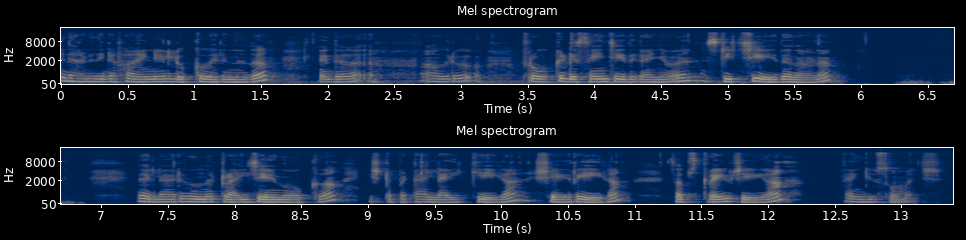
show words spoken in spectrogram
ഇതാണ് ഇതിന്റെ ഫൈനൽ ലുക്ക് വരുന്നത്. ഇത് ആ ഒരു ഫ്രോക്ക് ഡിസൈൻ ചെയ്ത് കഴിഞ്ഞവൻ സ്റ്റിച്ച് ചെയ്തതാണ്. ഇതെല്ലാവരും ഒന്ന് ട്രൈ ചെയ്ത് നോക്കുക. ഇഷ്ടപ്പെട്ടാൽ ലൈക്ക് ചെയ്യുക ഷെയർ ചെയ്യുക സബ്സ്ക്രൈബ് ചെയ്യുക. Thank so much.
